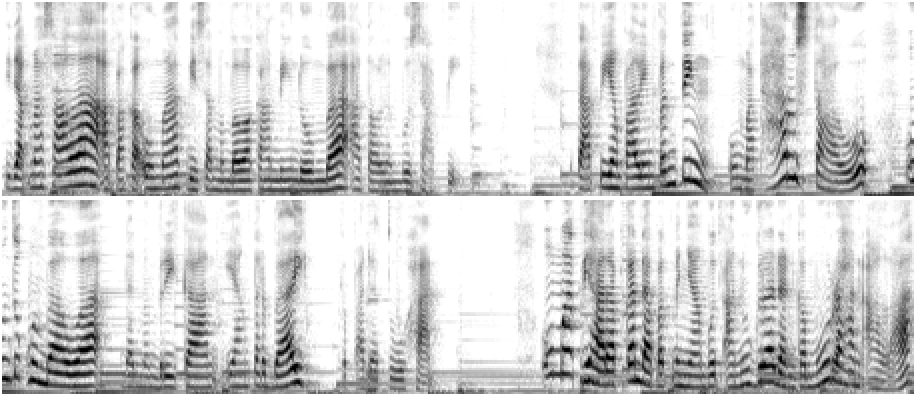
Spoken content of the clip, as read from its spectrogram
Tidak masalah apakah umat bisa membawa kambing domba atau lembu sapi. Tetapi yang paling penting, umat harus tahu untuk membawa dan memberikan yang terbaik kepada Tuhan umat diharapkan dapat menyambut anugerah dan kemurahan Allah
